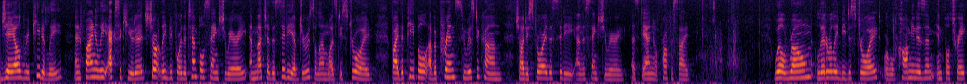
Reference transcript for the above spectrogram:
jailed repeatedly, and finally executed shortly before the temple sanctuary and much of the city of Jerusalem was destroyed by the people of a prince who is to come shall destroy the city and the sanctuary, as Daniel prophesied. Will Rome literally be destroyed, or will communism infiltrate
